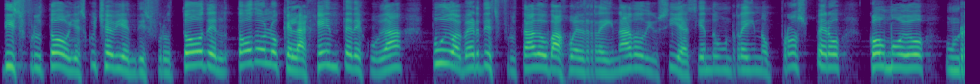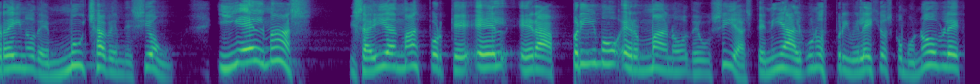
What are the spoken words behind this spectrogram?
disfrutó, y escuche bien, disfrutó de todo lo que la gente de Judá pudo haber disfrutado bajo el reinado de Usías, siendo un reino próspero, cómodo, un reino de mucha bendición. Y él más, Isaías más porque él era primo hermano de Usías, tenía algunos privilegios como noble,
